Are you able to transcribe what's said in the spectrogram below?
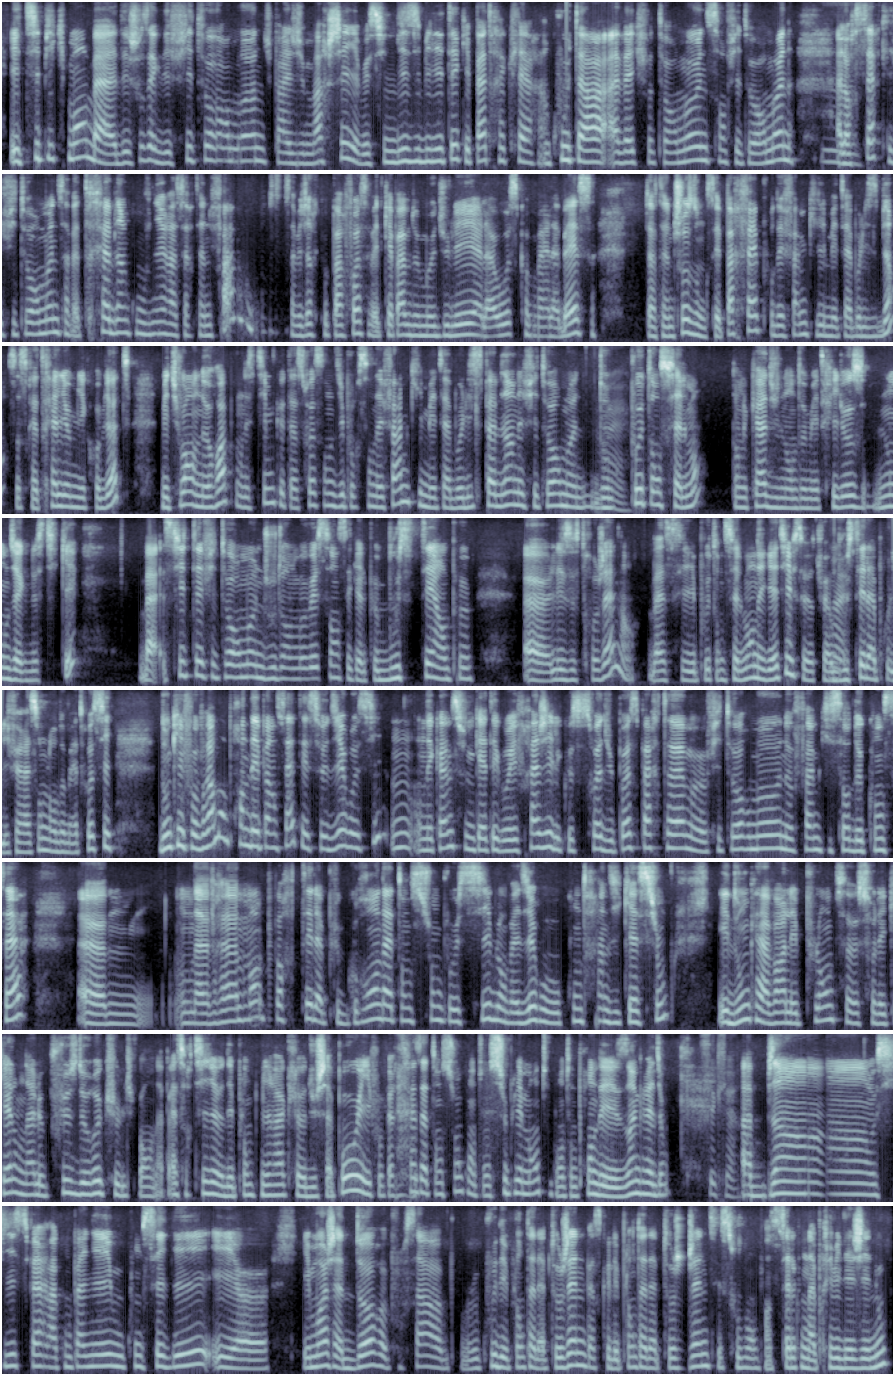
Et typiquement, bah, des choses avec des phytohormones, tu parlais du marché, il y avait aussi une lisibilité qui n'est pas très claire. Un coup, tu as avec phytohormones, sans phytohormones. Hmm. Alors certes, les phytohormones, ça va très bien convenir à certaines femmes. Ça veut dire que parfois, ça va être capable de moduler à la hausse comme à la baisse certaines choses. Donc, c'est parfait pour des femmes qui les métabolisent bien. Ce serait très lié au microbiote. Mais tu vois, en Europe, on estime que tu as 70% des femmes qui métabolisent pas bien les phytohormones. Donc, potentiellement, dans le cas d'une endométriose non diagnostiquée, bah, si tes phytohormones jouent dans le mauvais sens et qu'elles peuvent booster un peu euh, les oestrogènes, bah, c'est potentiellement négatif. C'est-à-dire tu vas booster la prolifération de l'endomètre aussi. Donc il faut vraiment prendre des pincettes et se dire aussi, hum, on est quand même sur une catégorie fragile, que ce soit du postpartum, aux phytohormones, aux femmes qui sortent de cancer. Euh, on a vraiment porté la plus grande attention possible, on va dire, aux contre-indications et donc à avoir les plantes euh, sur lesquelles on a le plus de recul. on n'a pas sorti euh, des plantes miracles du chapeau et il faut faire très attention quand on supplémente ou quand on prend des ingrédients. C'est clair. À bien aussi se faire accompagner ou conseiller. Et, et moi, j'adore pour ça, pour le coup, des plantes adaptogènes parce que les plantes adaptogènes, c'est souvent, enfin, celles qu'on a privilégiées nous,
